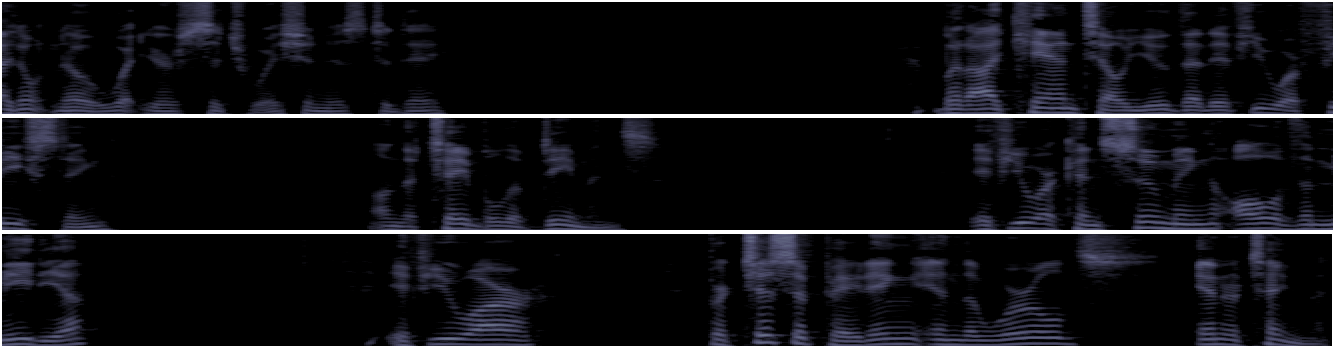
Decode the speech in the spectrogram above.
I don't know what your situation is today. But I can tell you that if you are feasting on the table of demons, if you are consuming all of the media, if you are participating in the world's entertainment,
